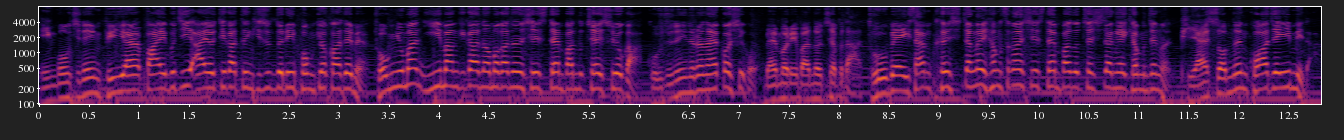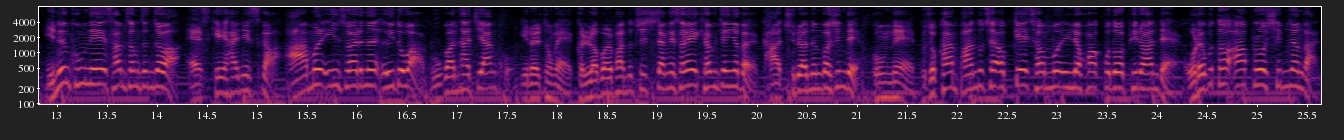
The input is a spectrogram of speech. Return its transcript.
인공지능 VR, 5G, IoT 같은 기술들이 본격화되면 종류만 2만 개가 넘어가는 시스템 반도체의 수요가 꾸준히 늘어날 것이고 메모리 반도체보다 2배 이상 큰 시장을 형성한 시스템 반도체 시장의 경쟁은 피할 수 없는 과제입니다. 이는 국내의 삼성전자와 SK 하이닉스가 암을 인수하려는 의도와 무관하지 않고 이를 통해 글로벌 반도체 시장에서의 경쟁력을 갖추려는 것인데요. 국내 부족한 반도체 업계 전문 인력 확보도 필요한데 올해부터 앞으로 10년간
